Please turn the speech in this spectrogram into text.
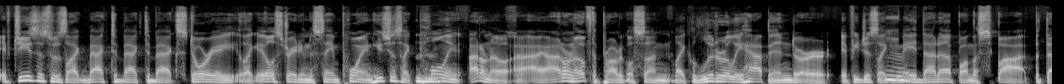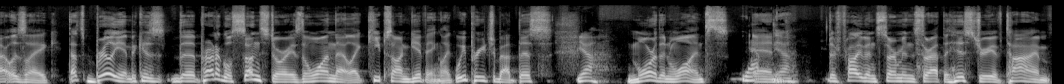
if Jesus was like back to back to back story, like illustrating the same point, he's just like mm-hmm. pulling. I don't know. I, I don't know if the prodigal son like literally happened or if he just like mm. made that up on the spot. But that was like that's brilliant because the prodigal son story is the one that like keeps on giving. Like we preach about this, yeah, more than once, yeah. and yeah. there's probably been sermons throughout the history of time,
